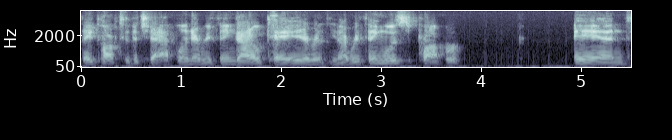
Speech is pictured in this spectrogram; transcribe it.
They talked to the chaplain. Everything got okay. Every, you know, everything was proper and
